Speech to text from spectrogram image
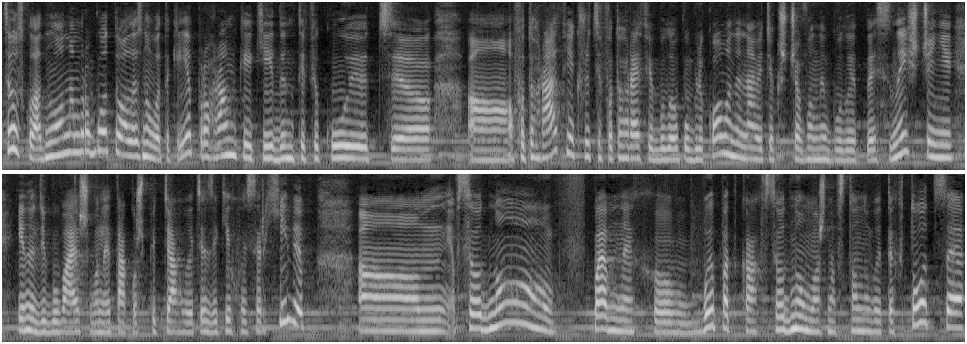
Це ускладнило нам роботу, але знову таки є програмки, які ідентифікують е, фотографії. Якщо ці фотографії були опубліковані, навіть якщо вони були десь знищені, іноді буває, що вони також підтягуються з якихось архівів. Все одно в певних е, випадках все одно можна встановити, хто це,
